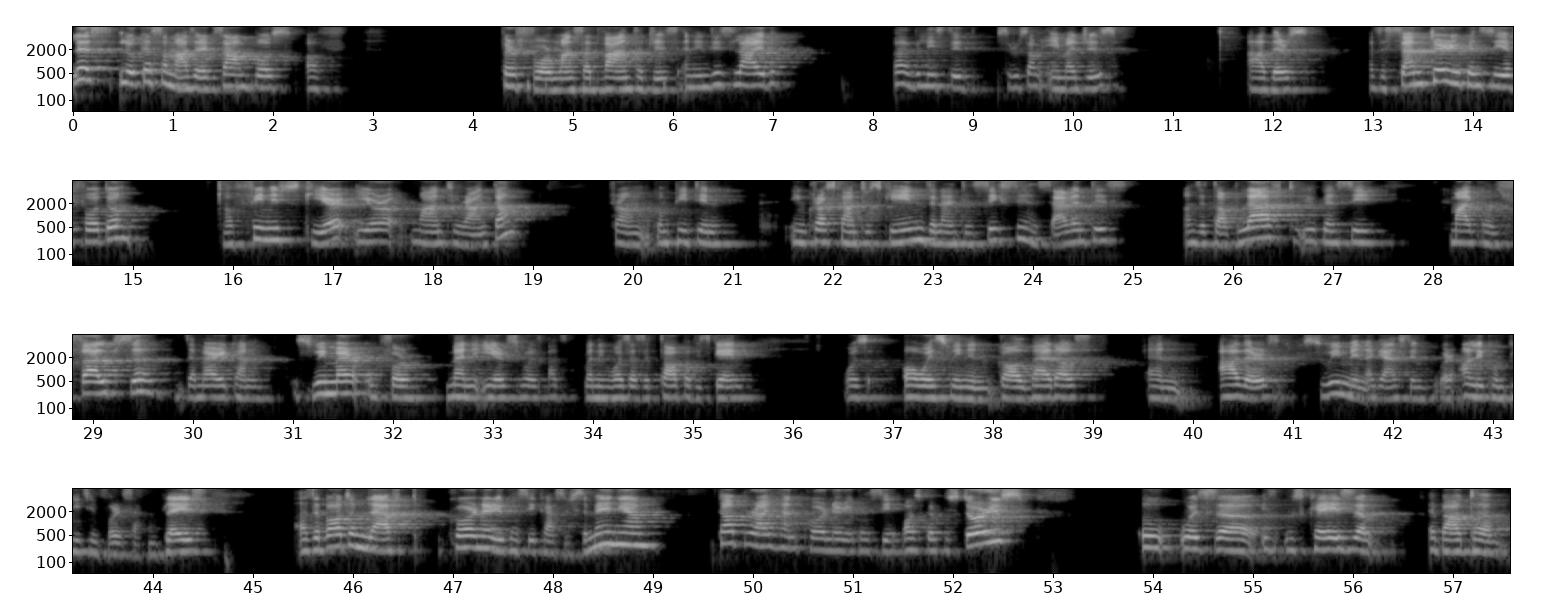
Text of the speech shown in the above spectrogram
Let's look at some other examples of performance advantages. And in this slide, I've listed through some images, others. At the center, you can see a photo of Finnish skier Eero Mäntyranta from competing in cross-country skiing in the 1960s and 70s. On the top left, you can see Michael Phelps, the American swimmer for many years was when he was at the top of his game was always winning gold medals and others swimming against him were only competing for a second place. At the bottom left corner, you can see Caster Semenya. Top right hand corner, you can see Oscar Pistorius, who was uh, case um, about um,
